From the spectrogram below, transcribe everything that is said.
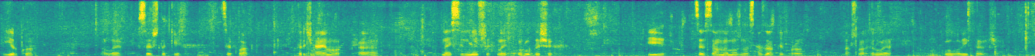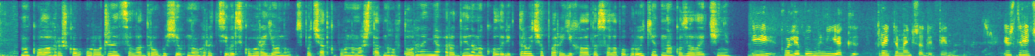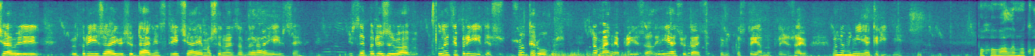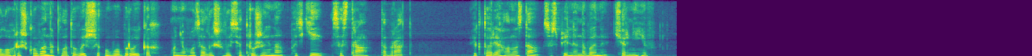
гірко, але все ж таки це факт. Втрачаємо е, найсильніших, найхоробріших. І це саме можна сказати про нашого героя Микола Вікторовича. Микола Гришков уродженець села Дробишів Новгород-Сіверського району. З початку повномасштабного вторгнення родина Миколи Вікторовича переїхала до села Бобруйки на Козелеччині. І Коля був мені як третя менша дитина. І зустрічав, і приїжджаю сюди, він зустрічає, машиною забирає і все. І все переживав. Коли ти приїдеш, що ти робиш? До мене приїжджали. І я сюди постійно приїжджаю. Вони мені як рідні. Поховали Миколу Гришкова на кладовищі у Бобруйках. У нього залишилися дружина, батьки, сестра та брат. Вікторія Гламазда, Суспільне новини, Чернігів.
